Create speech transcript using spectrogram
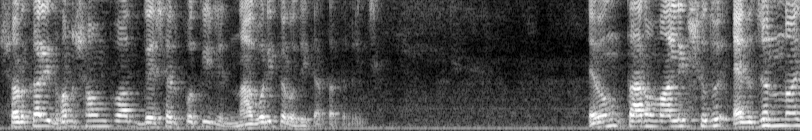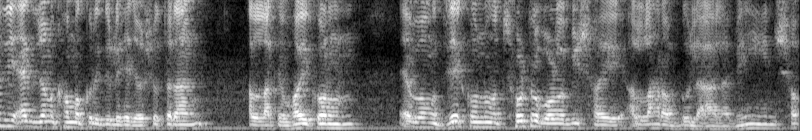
সরকারি ধন সম্পদ দেশের প্রতি নাগরিকের অধিকার তাতে রয়েছে। এবং তার মালিক শুধু একজন নয় যে একজন ক্ষমা করে দিলে হয়ে সুতরাং আল্লাহকে ভয় করুন এবং যে কোনো ছোট বড় বিষয়ে আল্লাহ রব্বুল্লা আলমিন সব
